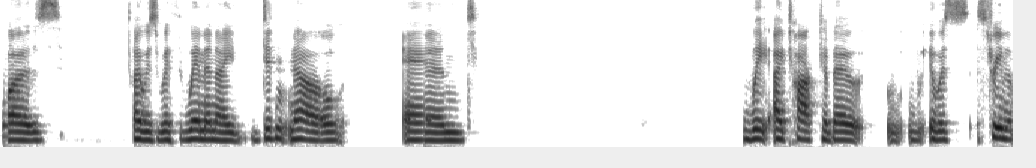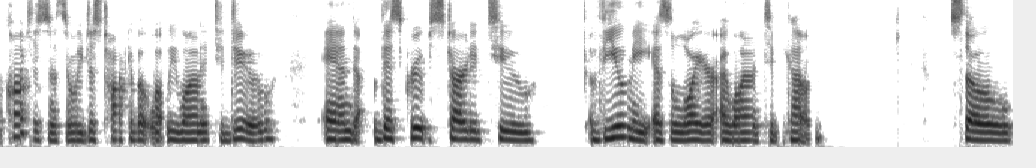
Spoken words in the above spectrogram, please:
was I was with women I didn't know and we I talked about it was stream of consciousness and we just talked about what we wanted to do and this group started to view me as a lawyer i wanted to become. So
